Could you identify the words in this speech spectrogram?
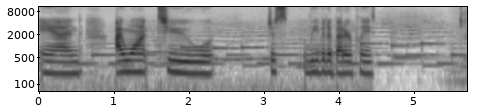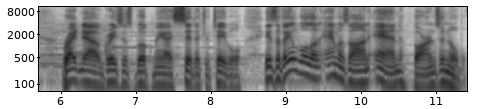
and I want to just leave it a better place. Right now, Grace's book, May I Sit at Your Table, is available on Amazon and Barnes & Noble.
